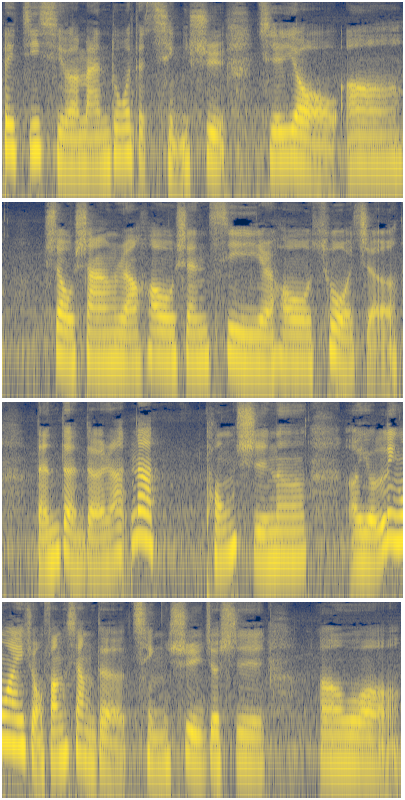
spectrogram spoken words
被激起了蛮多的情绪，其实有呃。受伤，然后生气，然后挫折等等的，然后那同时呢，呃，有另外一种方向的情绪，就是呃，我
